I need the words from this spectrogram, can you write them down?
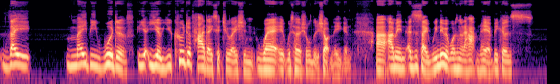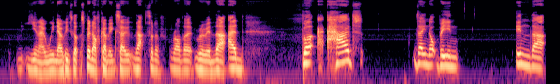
they maybe would have you, you could have had a situation where it was Hershel that shot Negan. Uh, I mean, as I say, we knew it wasn't going to happen here because you know we know he's got the spin-off coming, so that sort of rather ruined that. And but had they not been in that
